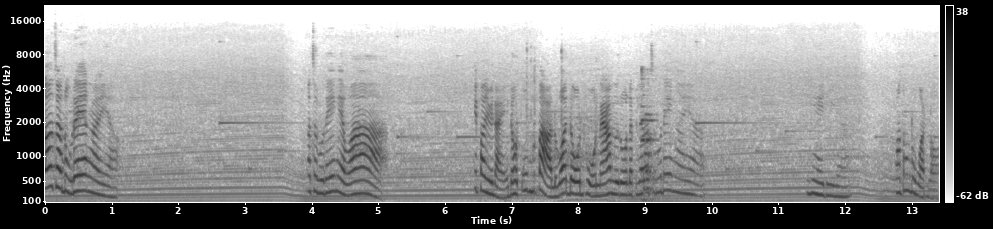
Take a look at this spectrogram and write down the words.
เราจะรู้ได้ยังไงอะเราจะรู้ได้ยังไงว่าพี่ปออยู่ไหนโดนอุ้มหรือเปล่าหรือว่าโดนถ่วงน้ำหรือโดนอะไรไปแล้วเราจะรู้ได้ยังไงอะยังไงดีอะว่าต้องตรวจเหรอ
